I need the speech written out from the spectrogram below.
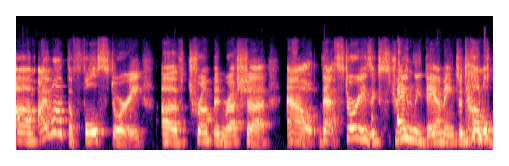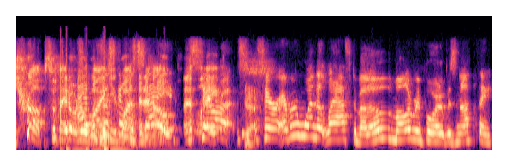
Um, I want the full story of Trump and Russia out. That story is extremely extremely damning to Donald Trump. So I don't know I why he'd want say, it out. Sarah, like, Sarah, everyone that laughed about oh the Mueller report, it was nothing.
